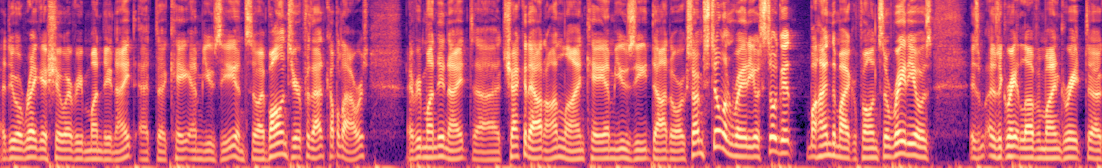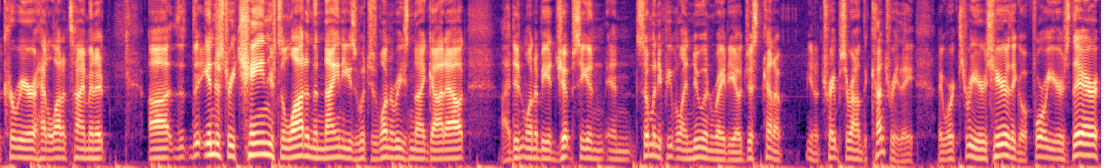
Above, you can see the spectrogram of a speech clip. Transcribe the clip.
I do a reggae show every Monday night at uh, KMUZ, and so I volunteer for that a couple hours every Monday night. Uh, check it out online, kmuz.org. So I'm still in radio, still get behind the microphone. So radio is, is, is a great love of mine, great uh, career, had a lot of time in it. Uh, the, the, industry changed a lot in the 90s, which is one reason I got out. I didn't want to be a gypsy, and, and so many people I knew in radio just kind of you know traipse around the country. They they work three years here, they go four years there.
